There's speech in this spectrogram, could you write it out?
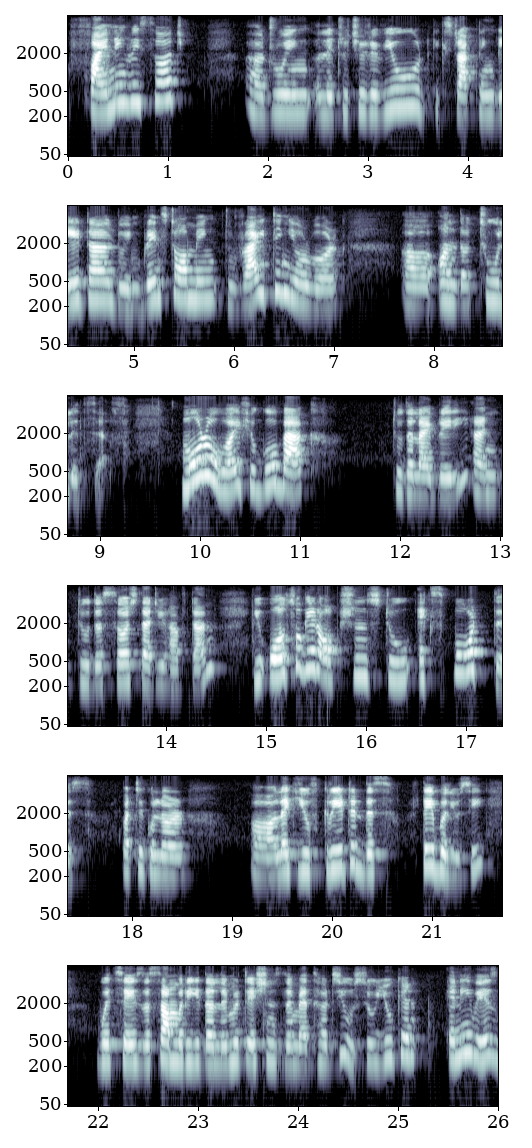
finding research uh, doing literature review extracting data doing brainstorming to writing your work uh, on the tool itself. Moreover if you go back to the library and to the search that you have done you also get options to export this particular uh, like you've created this table you see which says the summary, the limitations, the methods used. So you can anyways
